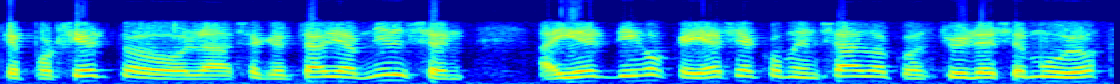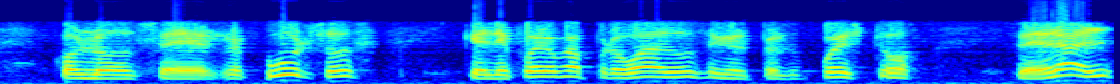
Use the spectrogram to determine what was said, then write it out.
que por cierto la secretaria Nielsen Ayer dijo que ya se ha comenzado a construir ese muro con los eh, recursos que le fueron aprobados en el presupuesto federal,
